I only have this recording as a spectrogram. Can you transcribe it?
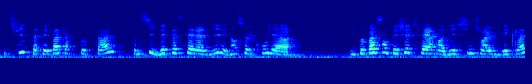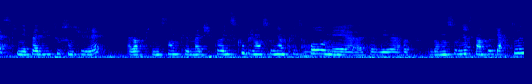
tout de suite, ça fait pas carte postale, comme s'il détestait la ville, et d'un seul coup, il y a, il peut pas s'empêcher de faire des films sur la lutte des classes, qui n'est pas du tout son sujet. Alors qu'il me semble que Match Point Scoop, je m'en souviens plus trop, mais euh, l'air- dans mon souvenir, c'était un peu cartoon.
